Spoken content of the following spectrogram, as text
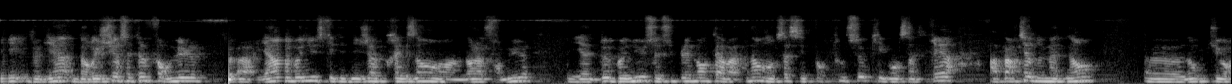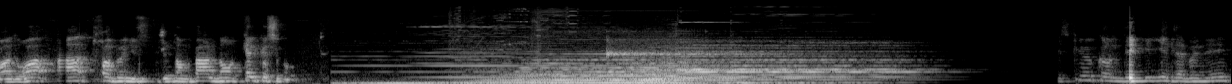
et je viens d'enrichir cette formule. il y a un bonus qui était déjà présent dans la formule, il y a deux bonus supplémentaires maintenant, donc ça c'est pour tous ceux qui vont s'inscrire à partir de maintenant. Euh, donc tu auras droit à trois bonus. Je t'en parle dans quelques secondes. Est-ce que, comme des milliers d'abonnés,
